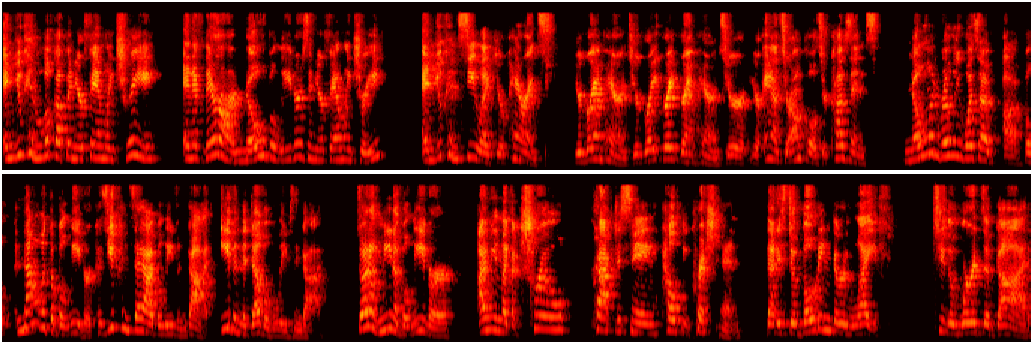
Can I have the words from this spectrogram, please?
and you can look up in your family tree and if there are no believers in your family tree and you can see like your parents your grandparents your great great grandparents your your aunts your uncles your cousins. No one really was a, a not like a believer because you can say i believe in god. Even the devil believes in god. So i don't mean a believer. I mean like a true practicing healthy christian that is devoting their life to the words of God,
